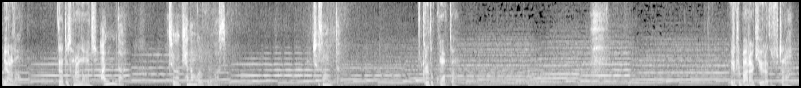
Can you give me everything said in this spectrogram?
미안하다. 내가 또 선을 넘었지. 아닙니다. 제가 괜한 걸 물어봐서. 죄송합니다. 그래도 고맙다. 이렇게 말할 기회라도 줬잖아.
